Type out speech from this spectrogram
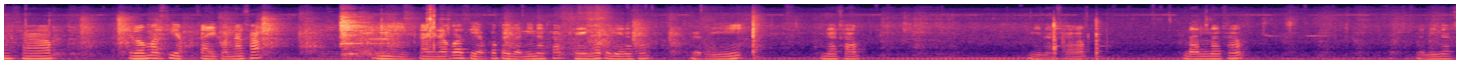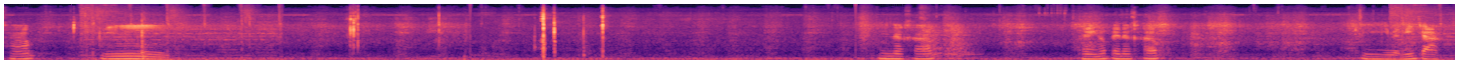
นะครับเดี๋ยวเรามาเสียบไก่ก่อนนะครับนี่ไก่แล้วก็เสียบเข้าไปแบบนี้นะครับแทงเข้าไปเลยนะครับ แบบนี้นะครับ นี่นะครับ ดันนะครับ แบบนี้นะครับ นี่นี่นะครับแทงเข้าไปนะครับนี่แบบนี้จ้ะ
